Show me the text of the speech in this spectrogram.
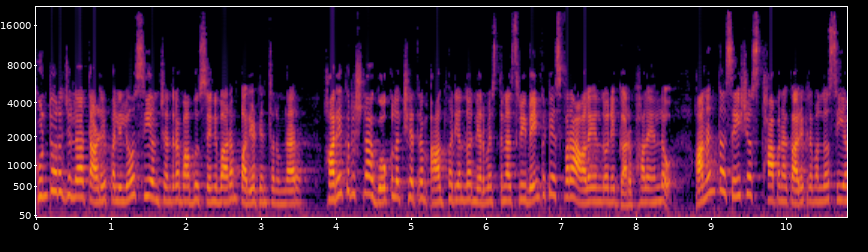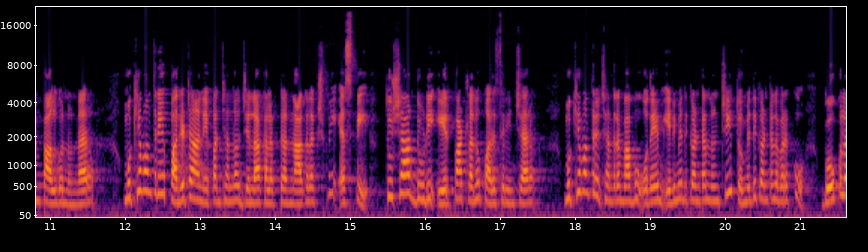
గుంటూరు జిల్లా తాడేపల్లిలో సీఎం చంద్రబాబు శనివారం పర్యటించనున్నారు. హరికృష్ణ గోకుల క్షేత్రం ఆధ్వర్యంలో నిర్మిస్తున్న శ్రీ వెంకటేశ్వర ఆలయంలోని గర్భాలయంలో అనంత శేష స్థాపన కార్యక్రమంలో సీఎం పాల్గొనున్నారు. ముఖ్యమంత్రి పర్యటన నేపథ్యంలో జిల్లా కలెక్టర్ నాగలక్ష్మి ఎస్పీ తుషార్ దూడి ఏర్పాట్లను పరిశీలించారు. ముఖ్యమంత్రి చంద్రబాబు ఉదయం ఎనిమిది గంటల నుంచి తొమ్మిది గంటల వరకు గోకుల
